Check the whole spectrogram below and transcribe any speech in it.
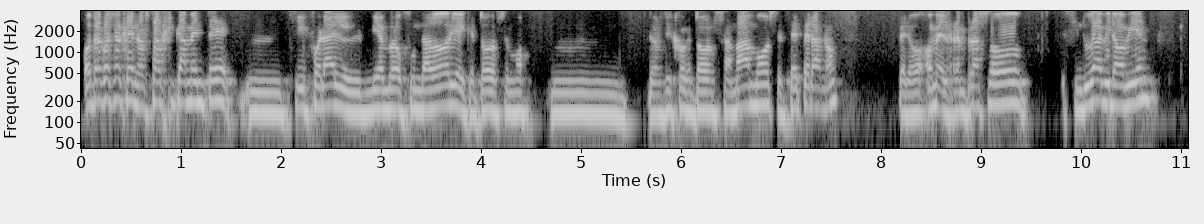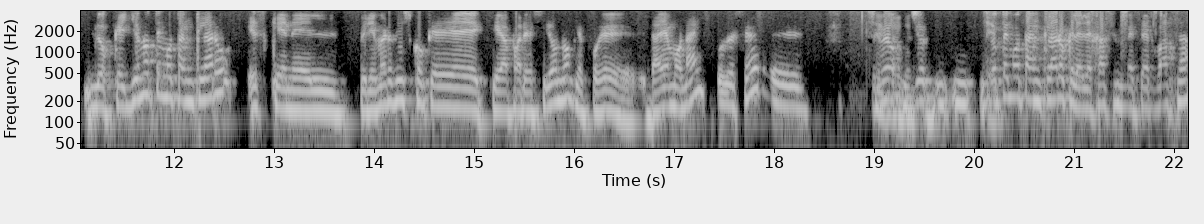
Otra cosa es que nostálgicamente mmm, Chip fuera el miembro fundador y el que todos hemos, mmm, los discos que todos amamos, etcétera, ¿no? Pero, hombre, el reemplazo sin duda vino bien. Lo que yo no tengo tan claro es que en el primer disco que, que apareció, ¿no? que fue Diamond Eyes, puede ser. Eh, sí, no, yo sí. no tengo tan claro que le dejasen meter baza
